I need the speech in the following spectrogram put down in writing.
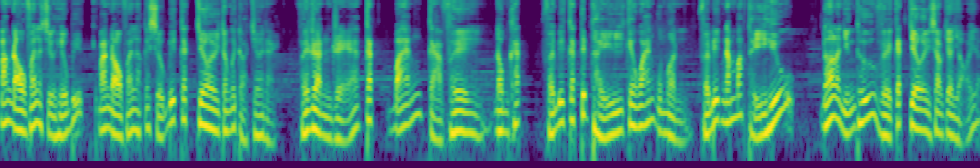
Ban đầu phải là sự hiểu biết, ban đầu phải là cái sự biết cách chơi trong cái trò chơi này. Phải rành rẽ cách bán cà phê đông khách, phải biết cách tiếp thị cái quán của mình, phải biết nắm bắt thị hiếu. Đó là những thứ về cách chơi sao cho giỏi đó.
